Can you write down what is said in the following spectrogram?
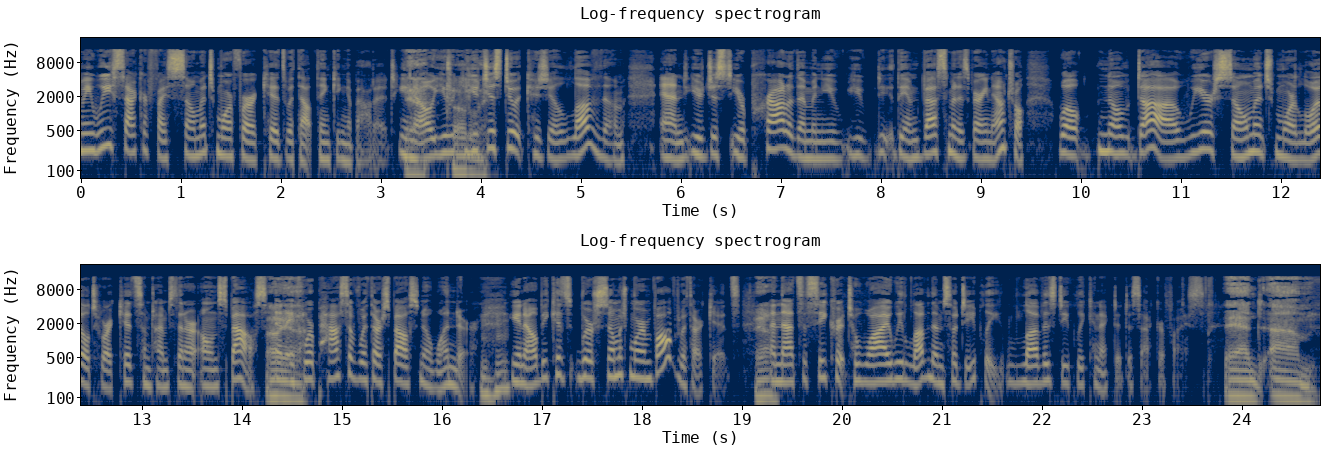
I mean, we sacrifice so much more for our kids without thinking about it. You Yeah, know, you totally. you just do it because you love them and you're just you're proud of them, and you you the investment is very natural. Well, no, duh, we are so much more loyal to our kids sometimes than our own spouse. and Oh, yeah. Mm-hmm. if we're passive with our spouse, no wonder. You know, because we're so much more involved with our kids, Yeah. and that's a secret to why we love them so deeply. Love is deeply connected to sacrifice. And um,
